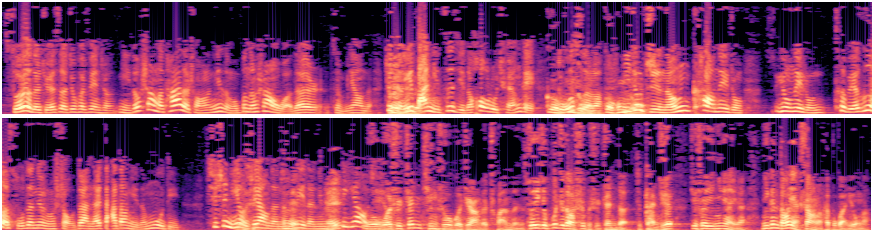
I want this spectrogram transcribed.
所有的角色就会变成你都上了他的床了，你怎么不能上我的？怎么样的？就等于把你自己的后路全给堵死了你就只能靠那种用那种特别恶俗的那种手段来达到你的目的。其实你有这样的能力的，你没必要这样。我我是真听说过这样的传闻，所以就不知道是不是真的，就感觉就说一女演员，你跟导演上了还不管用啊？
